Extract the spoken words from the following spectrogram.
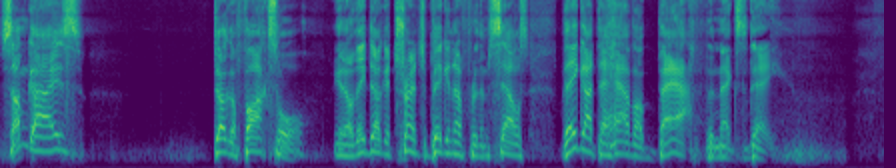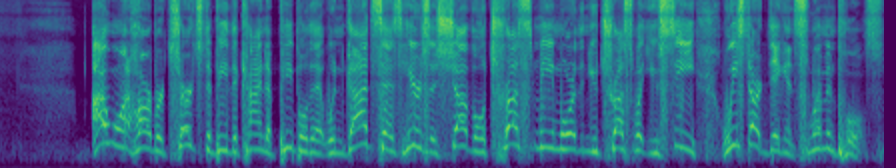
Some guys dug a foxhole. You know, they dug a trench big enough for themselves they got to have a bath the next day. I want Harbor Church to be the kind of people that when God says, here's a shovel, trust me more than you trust what you see, we start digging swimming pools.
